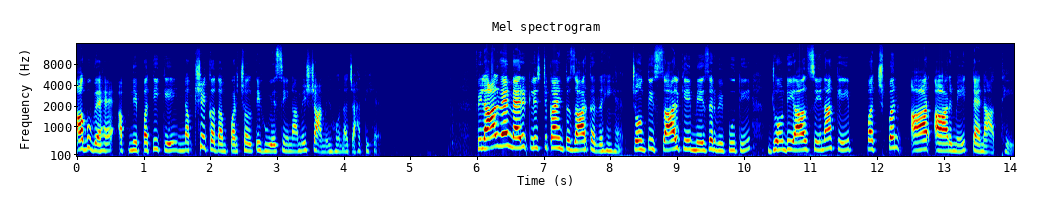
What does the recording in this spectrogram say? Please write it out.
अब वह अपने पति के नक्शे कदम पर चलते हुए सेना में शामिल होना चाहती है। फ़िलहाल वह मेरिट लिस्ट का इंतज़ार कर रही हैं। चौंतीस साल के मेजर विभूति ढोंडियाल सेना के 55 आर आर में तैनात थे।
